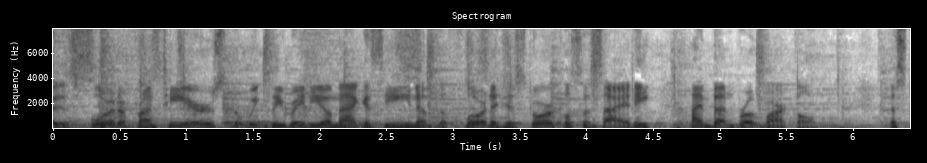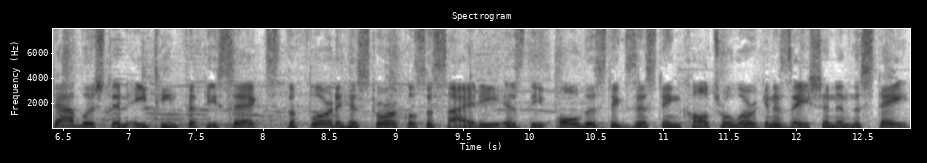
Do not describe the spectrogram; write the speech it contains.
Is Florida Frontiers, the weekly radio magazine of the Florida Historical Society. I'm Ben Brotemarkle. Established in 1856, the Florida Historical Society is the oldest existing cultural organization in the state.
